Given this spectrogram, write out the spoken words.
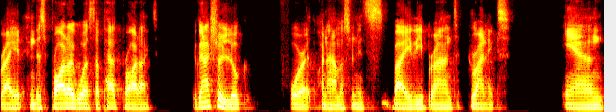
right? And this product was a pet product. You can actually look for it on Amazon. It's by the brand Grannick's. And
